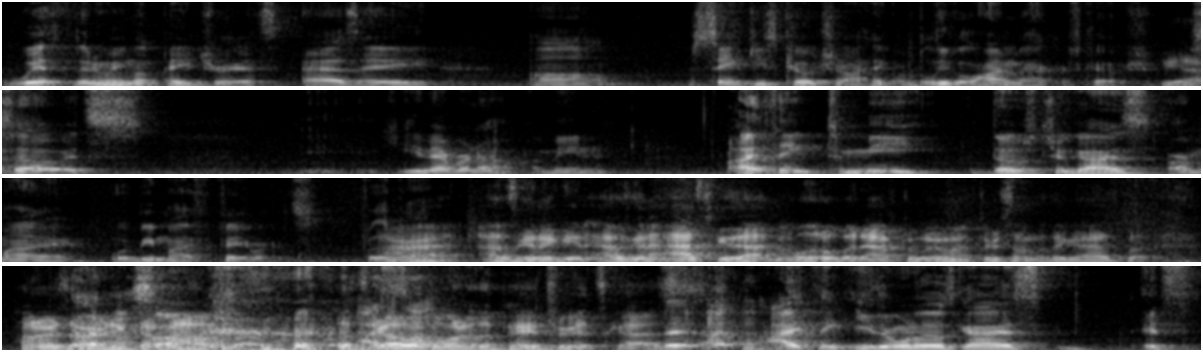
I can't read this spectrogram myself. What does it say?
with the New England Patriots as a um, safeties coach and I think I believe a linebackers coach. Yeah. So it's you never know. I mean, I think to me those two guys are my would be my favorites for the All draft. right. I was gonna get. I was gonna ask you that in a little bit after we went through some of the guys, but Hunter's already I'm come sorry. out. Let's go saw- with one of the Patriots guys. I, I think either one of those guys, it's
